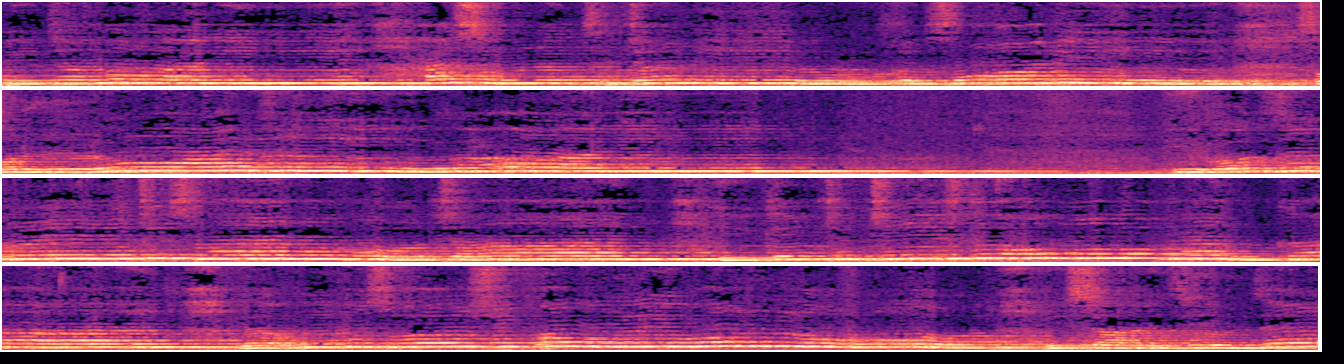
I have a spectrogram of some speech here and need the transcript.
بجماله He was a great بشاعر زمزم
